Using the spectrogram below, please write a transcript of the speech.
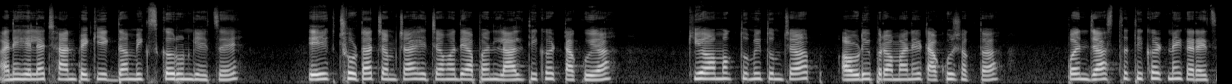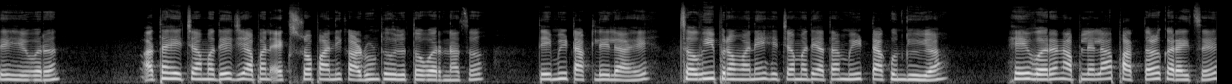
आणि ह्याला छानपैकी एकदा मिक्स करून घ्यायचं आहे. एक छोटा चमचा ह्याच्यामध्ये आपण लाल तिखट टाकूया. किंवा मग तुम्ही तुमच्या आवडीप्रमाणे टाकू शकता. पण जास्त तिखट नाही करायचं आहे हे वरण. आता ह्याच्यामध्ये जे आपण एक्स्ट्रा पाणी काढून ठेवलं होतं वरणाचं ते मी टाकलेलं आहे. चवीप्रमाणे ह्याच्यामध्ये आता मीठ टाकून घेऊया. हे वरण आपल्याला पातळ करायचं आहे.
